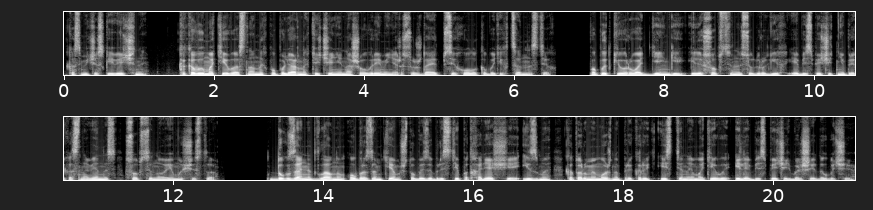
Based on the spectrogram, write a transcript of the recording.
космически вечные? Каковы мотивы основных популярных течений нашего времени, рассуждает психолог об этих ценностях? Попытки урвать деньги или собственность у других и обеспечить неприкосновенность собственного имущества. Дух занят главным образом тем, чтобы изобрести подходящие измы, которыми можно прикрыть истинные мотивы или обеспечить большие добычи.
